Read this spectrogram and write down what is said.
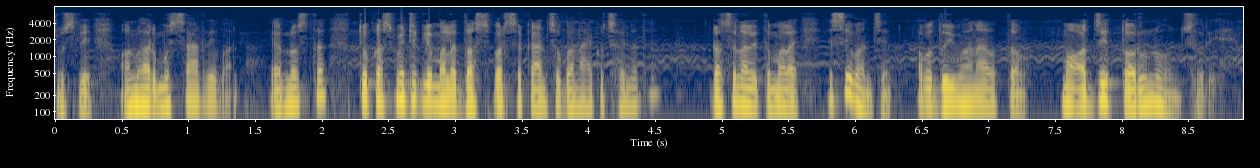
उसले अनुहार मुसार्दै भन्यो हेर्नुहोस् त त्यो कस्मेटिकले मलाई दस वर्ष कान्छो बनाएको छैन त? रचनाले त मलाई यसै भन्छन् अब दुई महिना त म अझै तरुनो हुन्छु रे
